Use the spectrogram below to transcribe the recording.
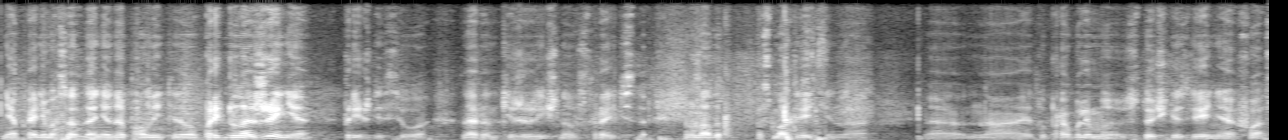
Необходимо создание дополнительного предложения, прежде всего, на рынке жилищного строительства. Но надо посмотреть и на на эту проблему с точки зрения ФАС.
